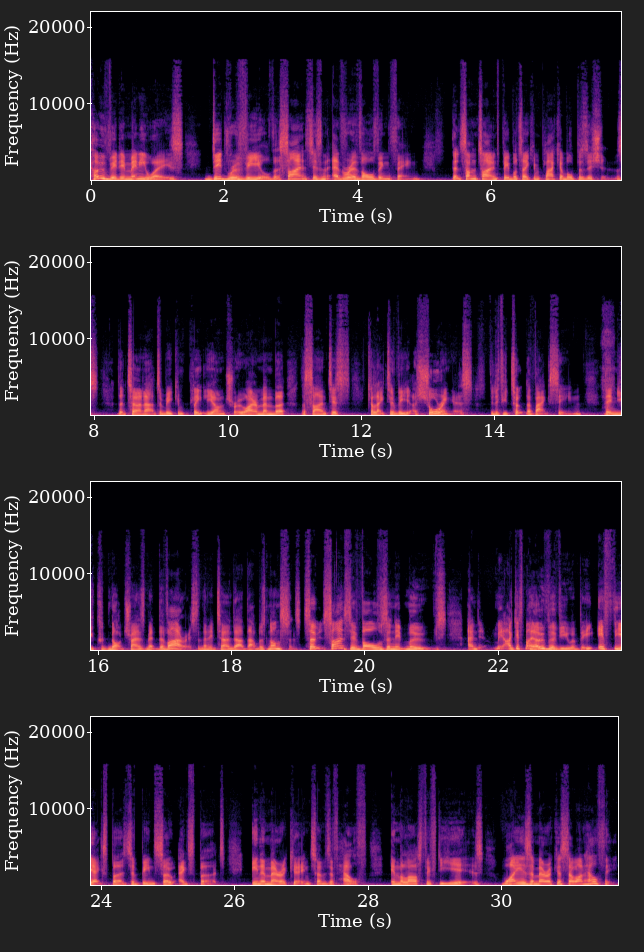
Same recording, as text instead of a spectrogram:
COVID, in many ways, did reveal that science is an ever evolving thing, that sometimes people take implacable positions that turn out to be completely untrue. I remember the scientists collectively assuring us that if you took the vaccine, then you could not transmit the virus. And then it turned out that was nonsense. So science evolves and it moves. And I guess my overview would be if the experts have been so expert in America in terms of health in the last 50 years, why is America so unhealthy?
